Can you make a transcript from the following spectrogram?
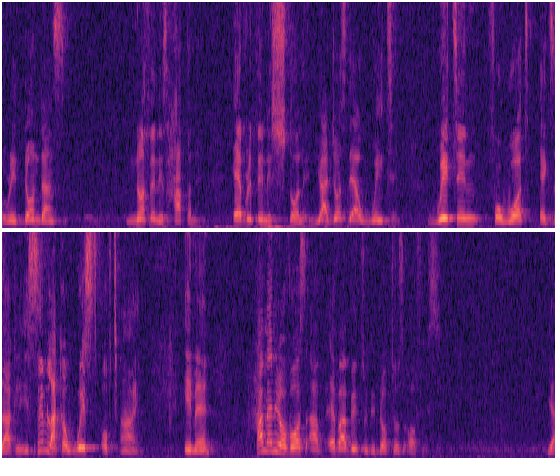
redundancy. Nothing is happening. Everything is stalling. You are just there waiting. Waiting for what exactly? It seemed like a waste of time. Amen. How many of us have ever been to the doctor's office? Yeah.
